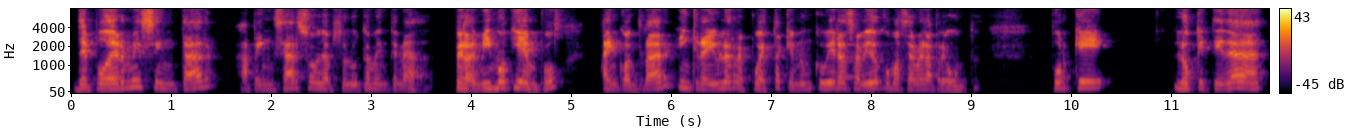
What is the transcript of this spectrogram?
de poderme sentar a pensar sobre absolutamente nada, pero al mismo tiempo a encontrar increíbles respuestas que nunca hubiera sabido cómo hacerme la pregunta. Porque lo que te da,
